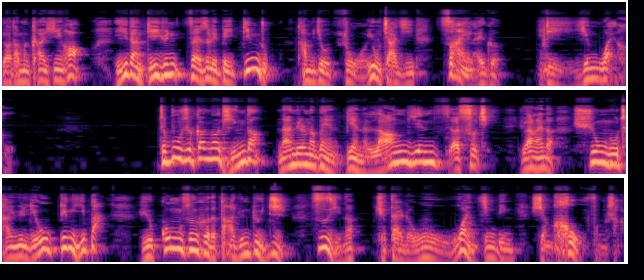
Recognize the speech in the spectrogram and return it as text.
要他们看信号。一旦敌军在这里被盯住，他们就左右夹击，再来个里应外合。这布置刚刚停当，南边那边变得狼烟呃四起。原来呢，匈奴单于留兵一半，与公孙贺的大军对峙，自己呢却带着五万精兵向后方杀来。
